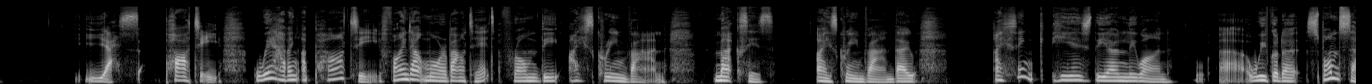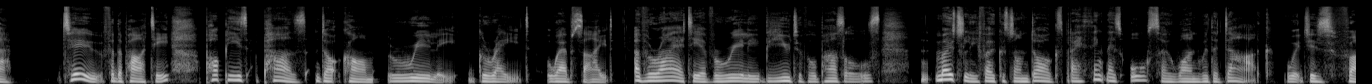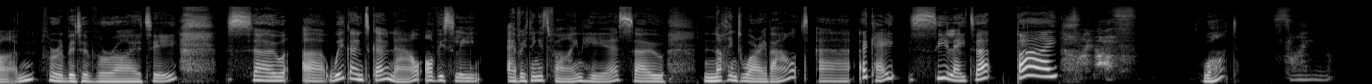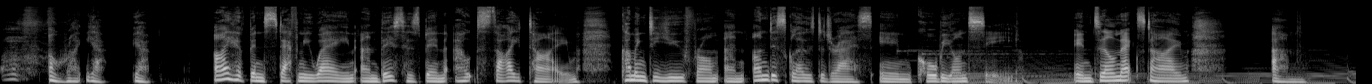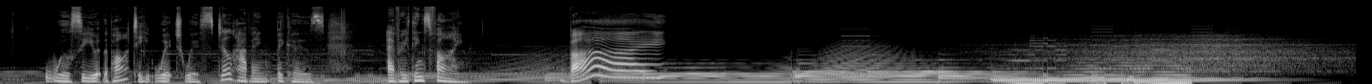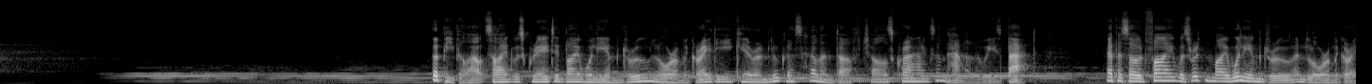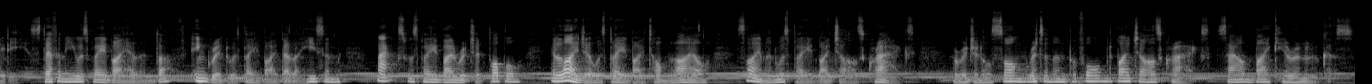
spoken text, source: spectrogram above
Yes, party. We're having a party. Find out more about it from the ice cream van. Max's ice cream van, though I think he is the only one. Uh, we've got a sponsor too for the party poppiespuzz.com. Really great website. A variety of really beautiful puzzles, mostly focused on dogs, but I think there's also one with a duck, which is fun for a bit of variety. So uh, we're going to go now. Obviously, everything is fine here, so nothing to worry about. Uh, okay, see you later. Bye. Sign off. What? Sign off. Oh, right, yeah, yeah. I have been Stephanie Wayne, and this has been Outside Time, coming to you from an undisclosed address in Corby on Sea. Until next time, um, we'll see you at the party, which we're still having because everything's fine. Bye! The People Outside was created by William Drew, Laura McGrady, Kieran Lucas, Helen Duff, Charles Craggs, and Hannah Louise Batt. Episode 5 was written by William Drew and Laura McGrady. Stephanie was played by Helen Duff, Ingrid was played by Bella Heesom, Max was played by Richard Popple, Elijah was played by Tom Lyall, Simon was played by Charles Craggs. Original song written and performed by Charles Craggs, sound by Kieran Lucas.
